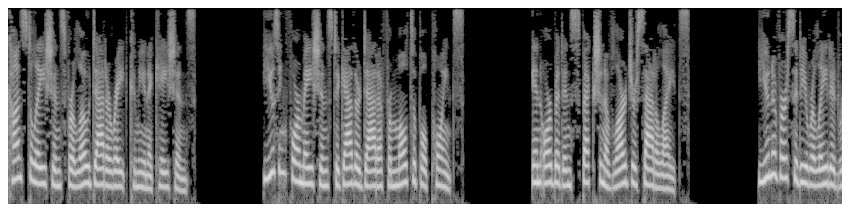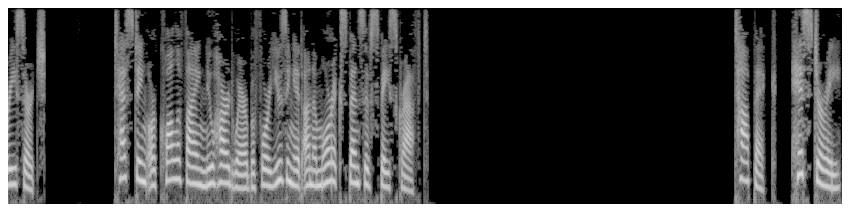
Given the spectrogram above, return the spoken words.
constellations for low data rate communications, using formations to gather data from multiple points, in-orbit inspection of larger satellites, university-related research, testing or qualifying new hardware before using it on a more expensive spacecraft. Topic. History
